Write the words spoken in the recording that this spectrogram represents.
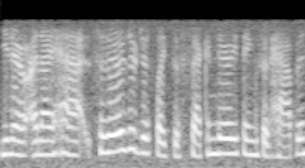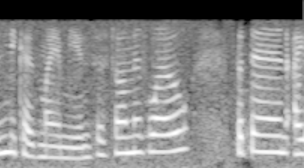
you know, and I had so those are just like the secondary things that happen because my immune system is low. But then I,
